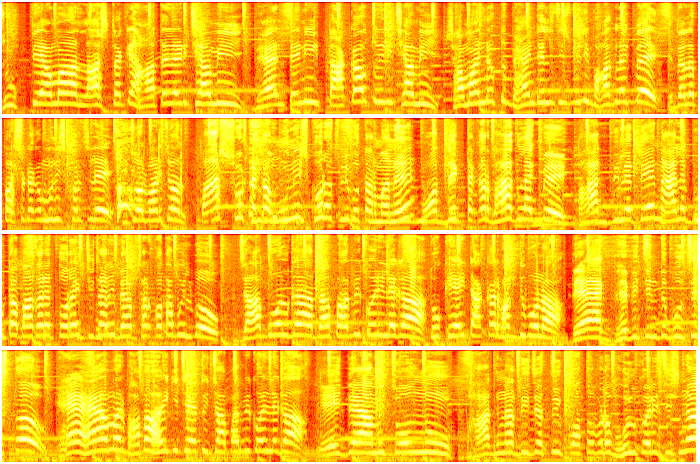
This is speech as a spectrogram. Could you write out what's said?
যুক্তি আমার লাশটাকে হাতে দাঁড়িয়েছি আমি। ভ্যান টেনি টাকাও তুলিছি আমি। সামান্য একটু ভ্যান ঠেলেছিস বলি ভাগ লাগবে। এ তাহলে পাঁচশো টাকা মুনিশ খরচলে চল বাড়ি চল। পাঁচশো টাকা মুনিশ খরচ লিব তার মানে? অর্ধেক টাকার ভাগ লাগবে। ভাগ দিলে দে নাহলে গোটা বাজারে তোরে চিটারি ব্যবসার কথা বলব। যা বলগা যা পাবি করিলেগা তোকে এই টাকার ভাগ দিব না। দেখ ভেবি চিনতে বলছিস তো? হ্যাঁ হ্যাঁ আমার ভাবা হয়ে গেছে। তুই যা পারবি করিলেগা এই দে আমি চলনু। ভাগ না দি যে তুই কত বড় ভুল করেছিস না?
